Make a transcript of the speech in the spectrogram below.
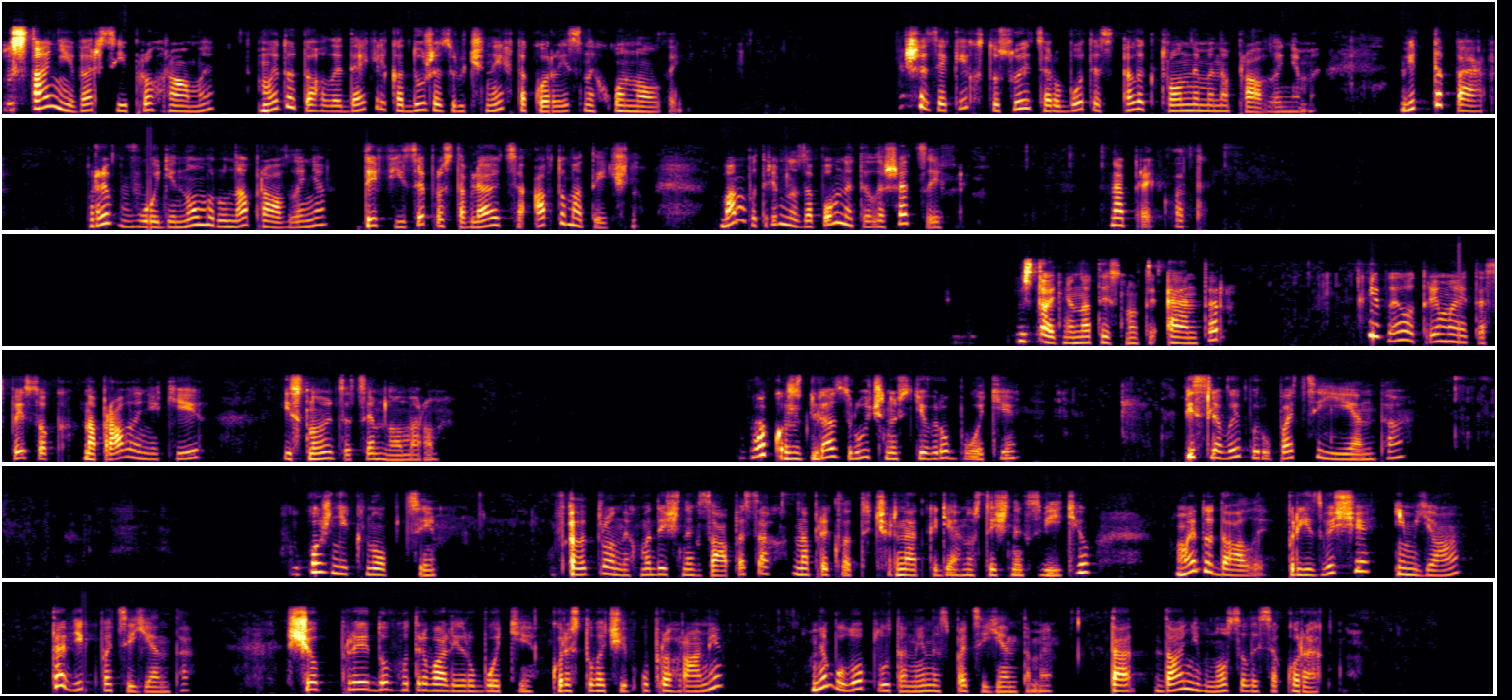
В останній версії програми ми додали декілька дуже зручних та корисних оновлень. Перше з яких стосується роботи з електронними направленнями. Відтепер при вводі номеру направлення дефіси проставляються автоматично. Вам потрібно заповнити лише цифри. Наприклад, достатньо натиснути Enter, і ви отримаєте список направлень, які існують за цим номером. Також для зручності в роботі після вибору пацієнта у кожній кнопці в електронних медичних записах, наприклад, чернетки діагностичних звітів, ми додали прізвище, ім'я та вік пацієнта, щоб при довготривалій роботі користувачів у програмі не було плутанини з пацієнтами та дані вносилися коректно.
